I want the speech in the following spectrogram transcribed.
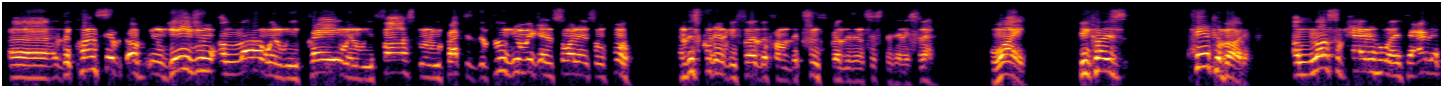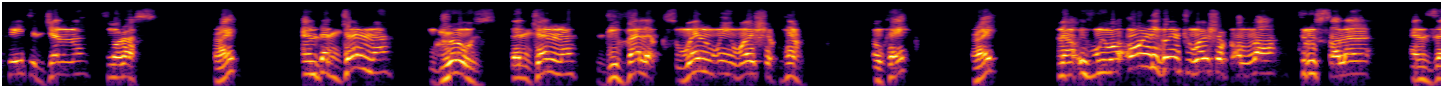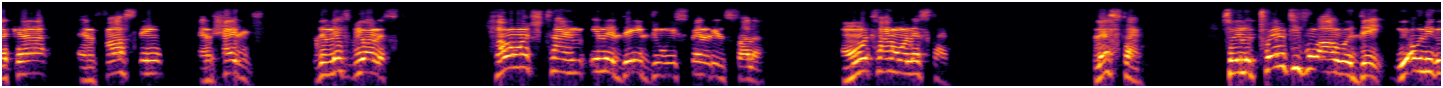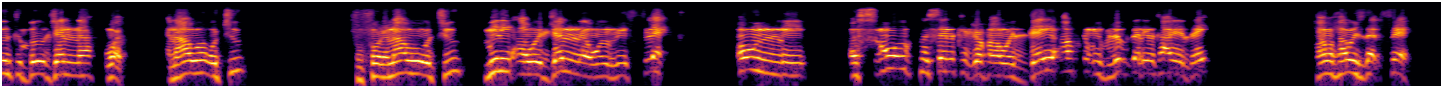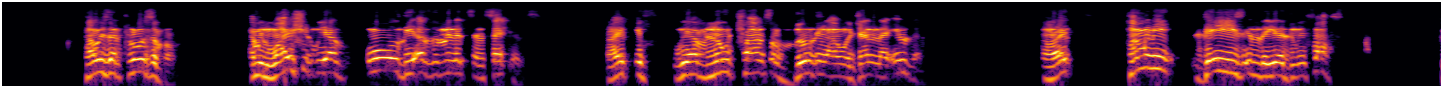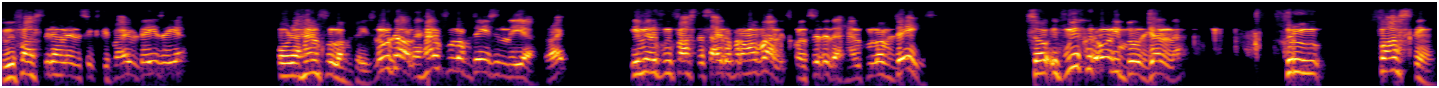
uh, the concept of engaging Allah when we pray, when we fast, when we practice the pilgrimage, and so on and so forth. And this couldn't be further from the truth, brothers and sisters in Islam. Why? Because think about it. Allah subhanahu wa ta'ala created Jannah for us, right? And that Jannah grows, that Jannah develops when we worship Him. Okay? Right? Now, if we were only going to worship Allah through salah and zakah and fasting and Hajj, then let's be honest. How much time in a day do we spend in Salah? More time or less time? Less time. So in a 24 hour day, we're only going to build Jannah, what? An hour or two? For, for an hour or two? Meaning our Jannah will reflect only a small percentage of our day after we've lived that entire day? How, how is that fair? How is that plausible? I mean, why should we have all the other minutes and seconds, right? If we have no chance of building our Jannah in them. All right? How many days in the year do we fast? Do we fast 365 days a year? Or a handful of days? No doubt, a handful of days in the year, right? Even if we fast the side of Ramadan, it's considered a handful of days. So if we could only build Jannah through fasting,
